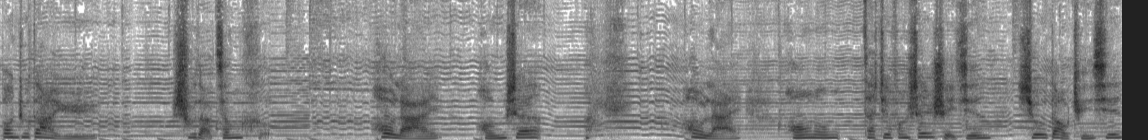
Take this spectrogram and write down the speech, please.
帮助大禹疏导江河。后来黄山，后来黄龙在这方山水间修道成仙。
